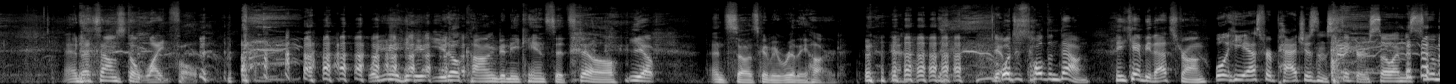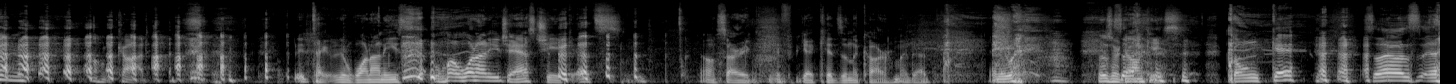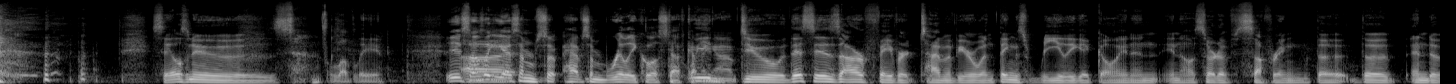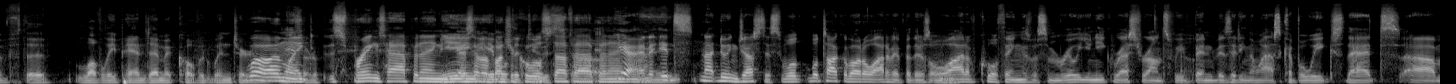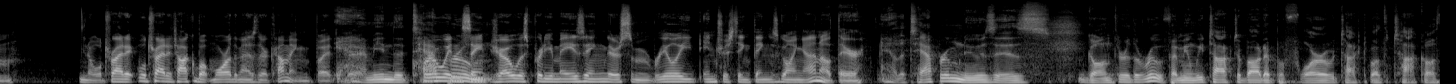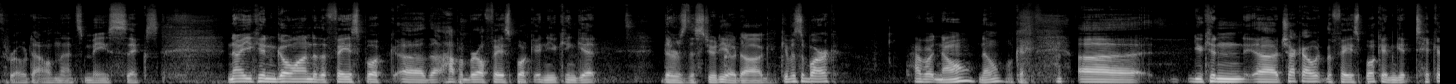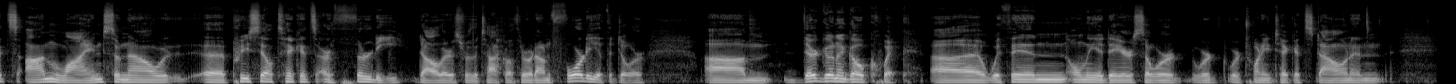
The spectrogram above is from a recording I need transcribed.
And that sounds delightful. well, you, you, you know Congdon, he can't sit still, yep. and so it's gonna be really hard. Well, just hold him down. He can't be that strong. Well, he asked for patches and stickers, so I'm assuming. oh God. Take one on each, one one on each ass cheek. It's oh, sorry if you got kids in the car. My bad. Anyway. Those are donkeys. Donkey. so that was uh, sales news. Lovely. It sounds like you guys some so, have some really cool stuff coming We up. do. This is our favorite time of year when things really get going, and you know, sort of suffering the the end of the lovely pandemic COVID winter. Well, and like sort of- the spring's happening. You guys have a bunch of cool stuff, stuff. happening. Yeah, and like- it's not doing justice. We'll we'll talk about a lot of it, but there's a lot of cool things with some really unique restaurants we've been visiting the last couple weeks that um, you know we'll try to we'll try to talk about more of them as they're coming. But yeah, the I mean the tap crew in St. Joe was pretty amazing. There's some really interesting things going on out there. Yeah, the tap room news is going through the roof. I mean, we talked about it before. We talked about the taco throwdown. That's May 6th. Now you can go on to the Facebook, uh, the Hop and Barrel Facebook, and you can get. There's the studio dog. Give us a bark. how about no? No? Okay. Uh, you can uh, check out the Facebook and get tickets online. So now uh, pre-sale tickets are thirty dollars for the Taco Throwdown, forty at the door. Um, they're gonna go quick. Uh, within only a day or so, we're we're we're twenty tickets down, and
